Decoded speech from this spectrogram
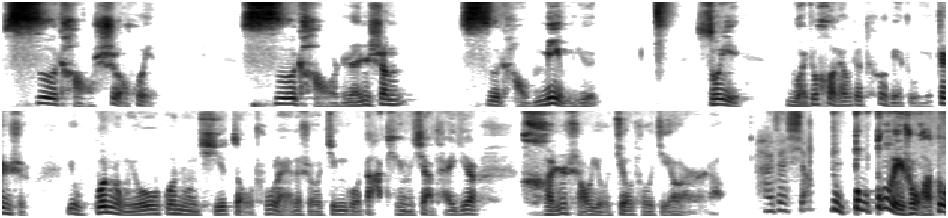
思考社会，思考人生，思考命运。所以我就后来我就特别注意，真是有观众由观众席走出来的时候，经过大厅下台阶，很少有交头接耳的，还在想，都都都没说话，都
